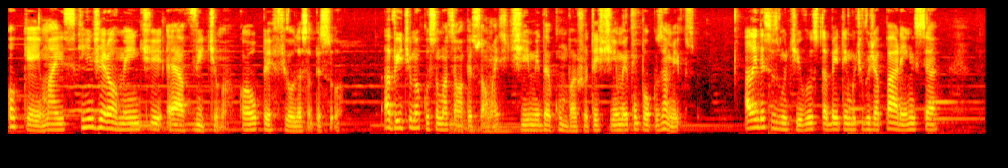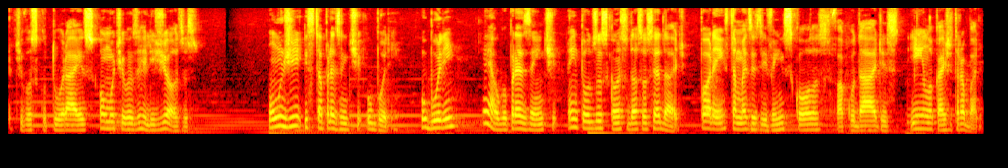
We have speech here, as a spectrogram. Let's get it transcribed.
Ok, mas quem geralmente é a vítima? Qual é o perfil dessa pessoa? A vítima costuma ser uma pessoa mais tímida, com baixa autoestima e com poucos amigos. Além desses motivos, também tem motivos de aparência, motivos culturais ou motivos religiosos. Onde está presente o bullying? O bullying é algo presente em todos os cantos da sociedade, porém está mais visível em escolas, faculdades e em locais de trabalho.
